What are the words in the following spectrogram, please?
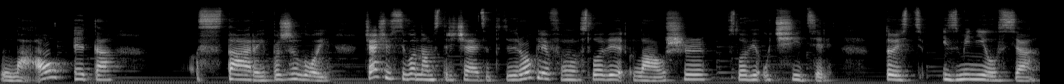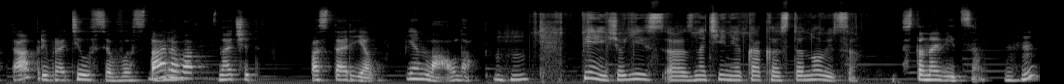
Лао – это старый, пожилой. Чаще всего нам встречается этот иероглиф э, в слове лауши, в слове учитель. То есть изменился, да, превратился в старого, значит постарел. Пен лаула. 嗯哼，变еще есть э, значение как э, становится。 Становиться. Мгм.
